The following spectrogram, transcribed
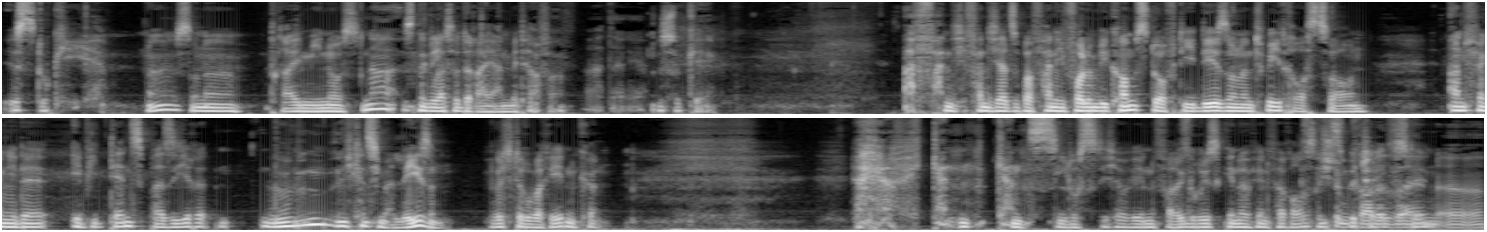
ist okay. Ne? Ist so eine 3 minus. Na, ist eine glatte 3 an Metapher. Ach, danke. Ist okay. Ah, fand ich, fand ich halt super funny. Vor allem, wie kommst du auf die Idee, so einen Tweet rauszuhauen? Anfänge der evidenzbasierten, ich kann es nicht mal lesen. Will ich darüber reden können? Ja, ganz, ganz lustig auf jeden Fall. Grüße gehen auf jeden Fall raus. Das ist gerade sein äh,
